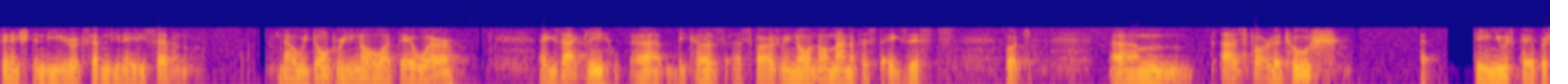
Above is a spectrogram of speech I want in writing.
finished in the year of 1787. Now, we don't really know what they were exactly uh, because, as far as we know, no manifest exists. But um, as for Latouche, uh, the newspaper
